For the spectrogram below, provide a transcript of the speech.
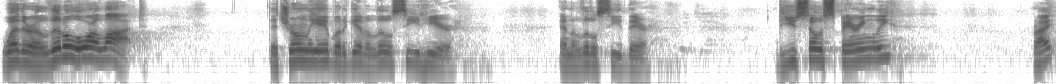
whether a little or a lot, that you're only able to give a little seed here and a little seed there? Do you sow sparingly? Right?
